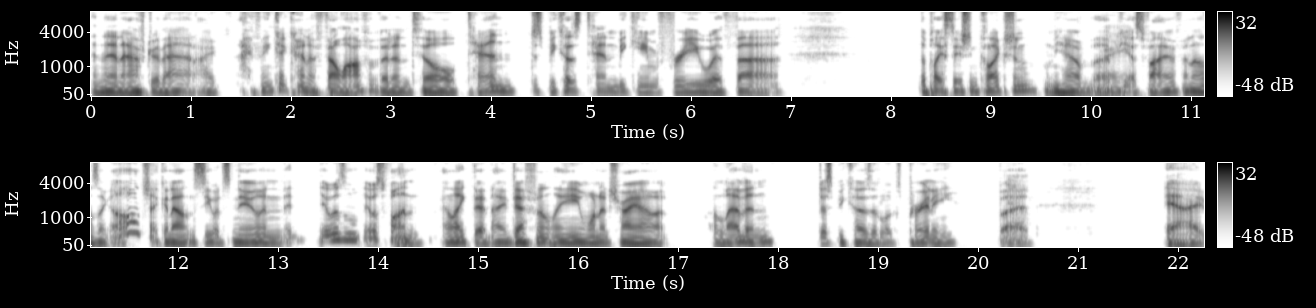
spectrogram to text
and then after that, I I think I kind of fell off of it until ten, just because ten became free with uh, the PlayStation Collection when you have the Right. PS5, and I was like, oh, I'll check it out and see what's new, and it it was it was fun. I liked it. I definitely want to try out eleven just because it looks pretty, but yeah, I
